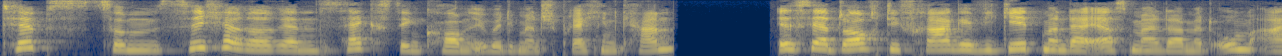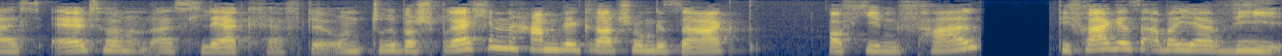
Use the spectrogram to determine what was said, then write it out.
Tipps zum sichereren Sexting kommen, über die man sprechen kann, ist ja doch die Frage, wie geht man da erstmal damit um als Eltern und als Lehrkräfte? Und drüber sprechen haben wir gerade schon gesagt, auf jeden Fall. Die Frage ist aber ja, wie?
